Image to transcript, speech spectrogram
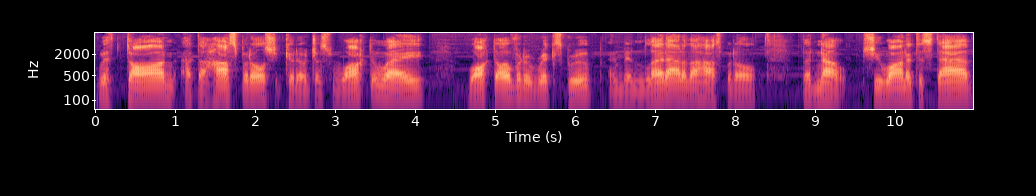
with Dawn at the hospital. She could have just walked away, walked over to Rick's group, and been let out of the hospital. But no, she wanted to stab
